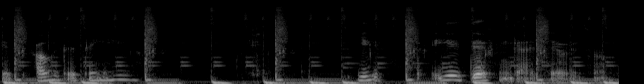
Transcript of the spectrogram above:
it's older than you, you you definitely got to cherish them.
